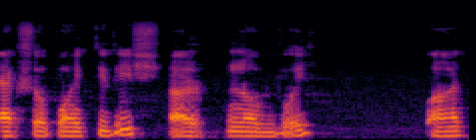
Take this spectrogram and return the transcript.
একশো পঁয়ত্রিশ আর নব্বই, পাঁচ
